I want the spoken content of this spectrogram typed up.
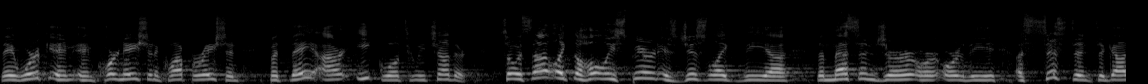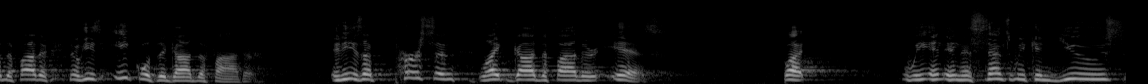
They work in, in coordination and cooperation, but they are equal to each other. So it's not like the Holy Spirit is just like the, uh, the messenger or, or the assistant to God the Father. No, he's equal to God the Father. And he's a person like God the Father is. But we, in, in a sense, we can use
